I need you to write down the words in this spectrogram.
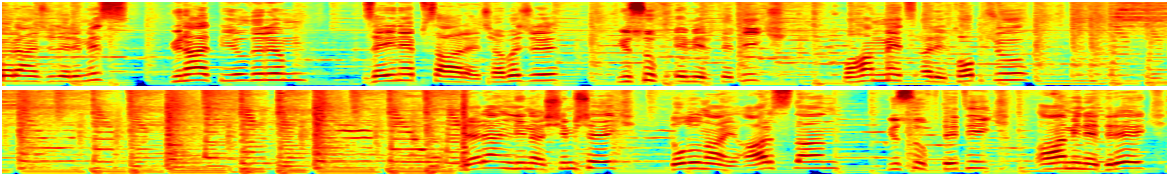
Öğrencilerimiz Günalp Yıldırım, Zeynep Sare Çabacı, Yusuf Emir Tetik, Muhammed Ali Topçu, Deren Lina Şimşek, Dolunay Arslan, Yusuf Tetik, Amine Direk,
